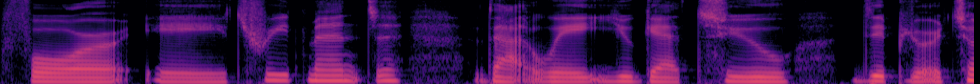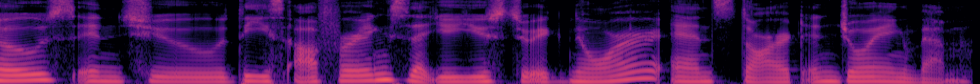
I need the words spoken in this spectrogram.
for a treatment. That way, you get to dip your toes into these offerings that you used to ignore and start enjoying them.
